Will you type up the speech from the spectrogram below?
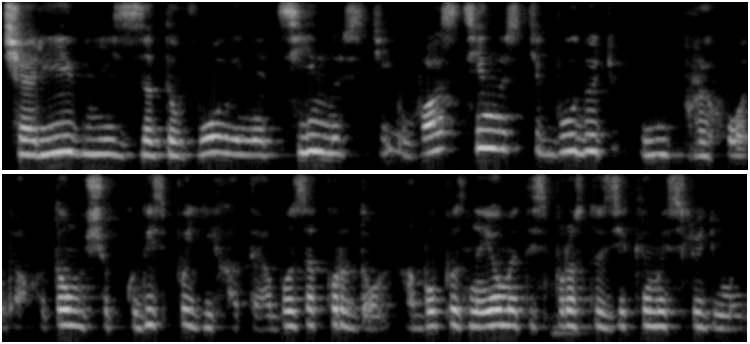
чарівність, задоволення, цінності. У вас цінності будуть у пригодах, у тому, щоб кудись поїхати, або за кордон, або познайомитись просто з якимись людьми,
